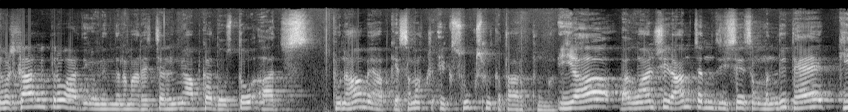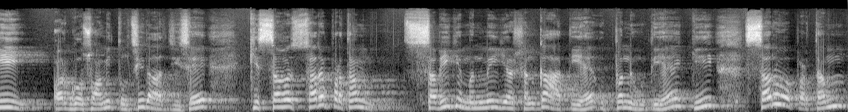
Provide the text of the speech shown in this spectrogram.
नमस्कार मित्रों, हार्दिक अभिनंदन हमारे चैनल में आपका दोस्तों। आज पुनः मैं आपके समक्ष एक सूक्ष्म कथा रखूँगा। यह भगवान श्री रामचंद्र जी से संबंधित है कि, और गोस्वामी तुलसीदास जी से, कि सब सर्वप्रथम सभी के मन में यह शंका आती है, उत्पन्न होती है कि सर्वप्रथम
